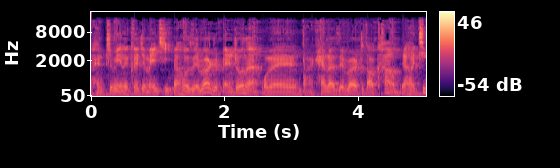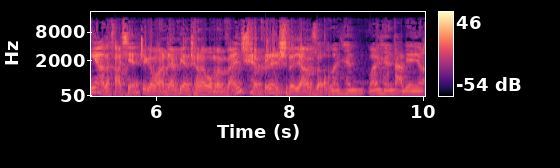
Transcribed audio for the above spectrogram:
很知名的科技媒体。然后 The Verge 本周呢，我们打开了 TheVerge.com，然后惊讶的发现这个网站变成了我们完全不认识的样子了，完全完全大变样。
